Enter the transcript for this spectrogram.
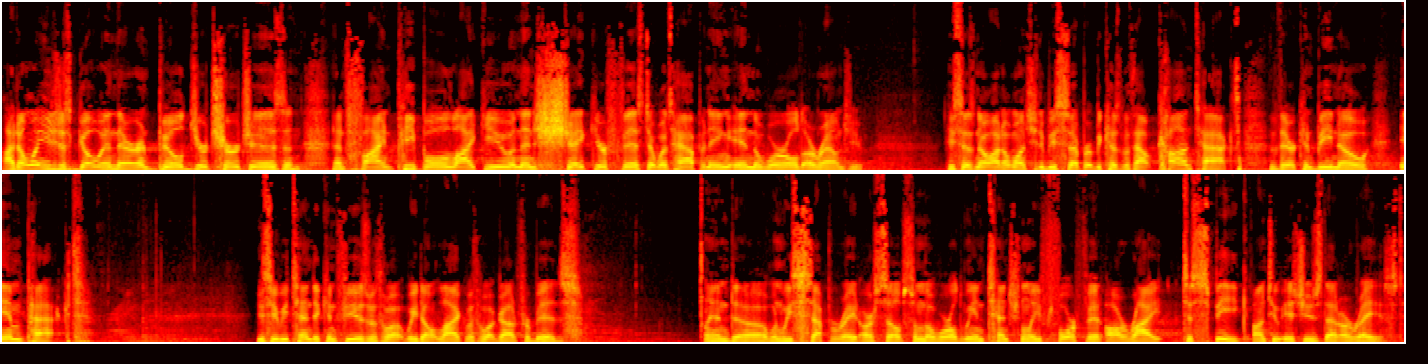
I don't want you to just go in there and build your churches and, and find people like you and then shake your fist at what's happening in the world around you. He says, No, I don't want you to be separate because without contact, there can be no impact. You see, we tend to confuse with what we don't like with what God forbids. And uh, when we separate ourselves from the world, we intentionally forfeit our right to speak onto issues that are raised.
